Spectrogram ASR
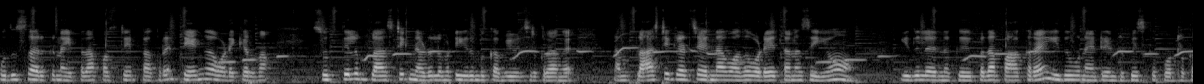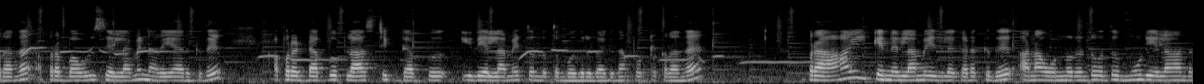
புதுசாக இருக்குது நான் இப்போ தான் ஃபஸ்ட் டைம் பார்க்குறேன். தேங்காய் உடைக்கிறது தான். சுற்றிலும் பிளாஸ்டிக் நடுவில் மட்டும் இரும்பு கம்பி வச்சுருக்குறாங்க. நம்ம பிளாஸ்டிக் அடித்தா என்ன ஆகும் உடையத்தானே செய்யும். இதில் எனக்கு இப்போ தான் பார்க்குறேன். இதுவும் நைன்டி நைன் ருபீஸ்க்கு போட்டிருக்குறாங்க. அப்புறம் பவுல்ஸ் எல்லாமே நிறையா இருக்குது. அப்புறம் டப்பு பிளாஸ்டிக் டப்பு இது எல்லாமே தொண்ணூற்றொம்பது ரூபாய்க்கு தான் போட்டிருக்குறாங்க. அப்புறம் ஆயில் கென் எல்லாமே இதில் கிடக்குது. ஆனால் ஒன்று ரெண்டு வந்து மூடியெல்லாம் அந்த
